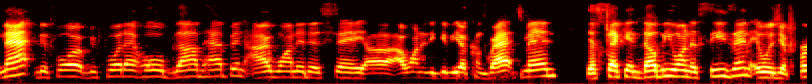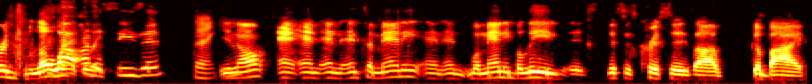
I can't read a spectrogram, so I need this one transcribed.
Matt, before before that whole blob happened, I wanted to say uh, I wanted to give you a congrats, man. Your second W on the season. It was your first blowout on the season. Thank you. You know, and and and, and to Manny and and what Manny believes is this is Chris's uh goodbye.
